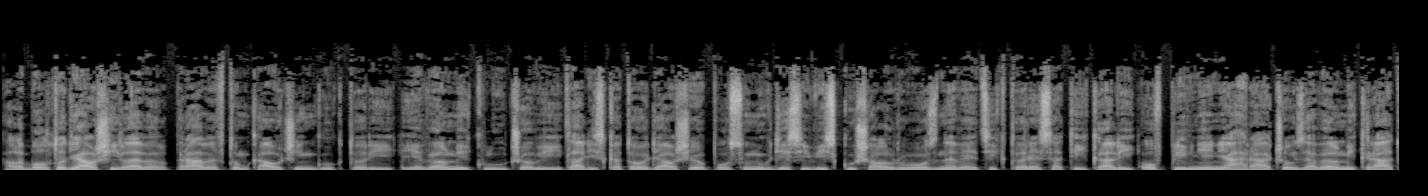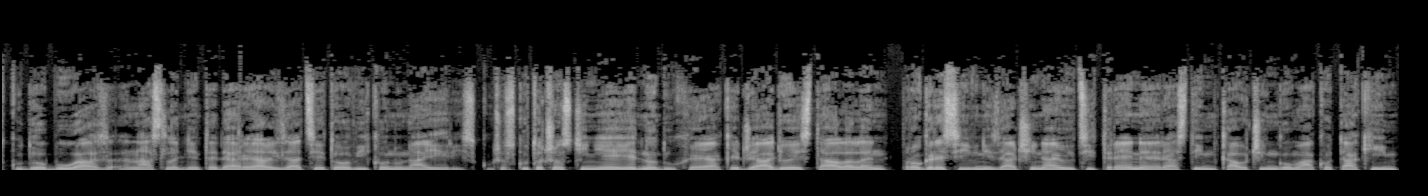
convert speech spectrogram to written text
ale bol to ďalší level práve v tom couchingu, ktorý je veľmi kľúčový z hľadiska toho ďalšieho posunu, kde si vyskúšal rôzne veci, ktoré sa týkali ovplyvnenia hráčov za veľmi krátku dobu a následne teda realizácie toho výkonu na ihrisku, čo v skutočnosti nie je jednoduché a keďže Aďo je stále len progresívny začínajúci tréner a s tým couchingom ako takým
